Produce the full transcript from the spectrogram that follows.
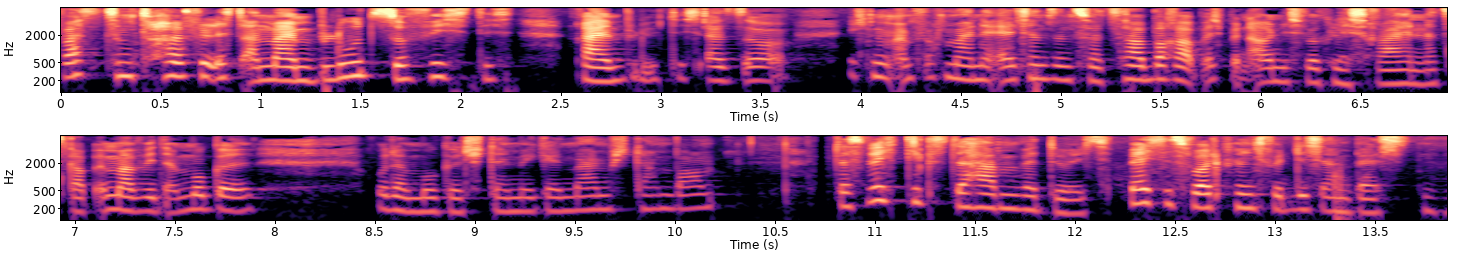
Was zum Teufel ist an meinem Blut so wichtig? Reinblütig. Also, ich nehme einfach, meine Eltern sind zwar Zauberer, aber ich bin auch nicht wirklich rein. Es gab immer wieder Muggel oder Muggelstämmige in meinem Stammbaum. Das Wichtigste haben wir durch. Welches Wort klingt für dich am besten?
